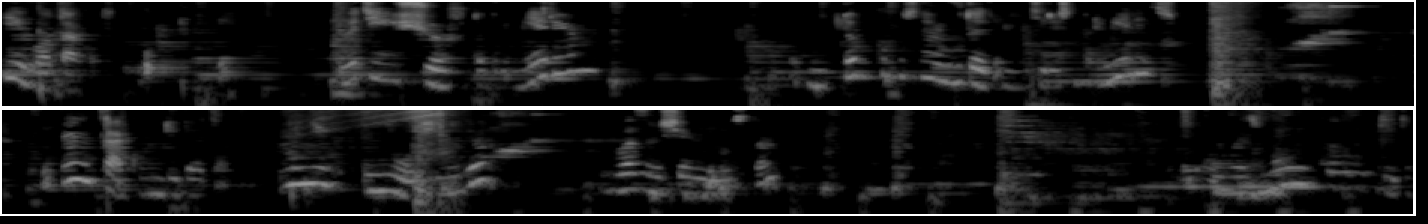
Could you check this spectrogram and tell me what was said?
И вот так вот. Давайте еще что-то примерим. Только поставим вот это интересно примерить. Ну, как вам, ребята? Мне как-то не очень идет. Возвращаем место. Возьму вот это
